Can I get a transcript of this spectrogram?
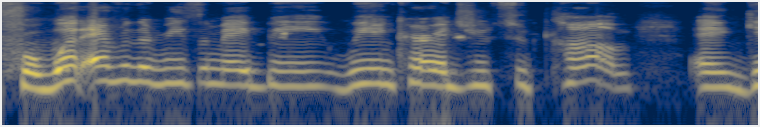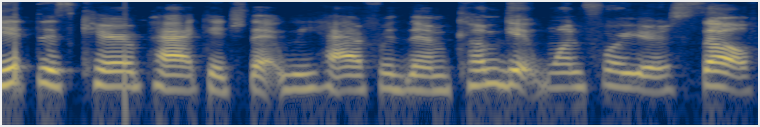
for whatever the reason may be, we encourage you to come and get this care package that we have for them. Come get one for yourself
